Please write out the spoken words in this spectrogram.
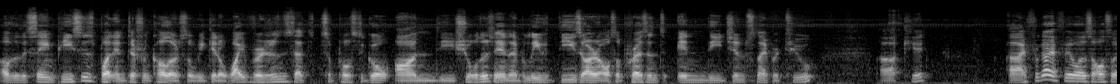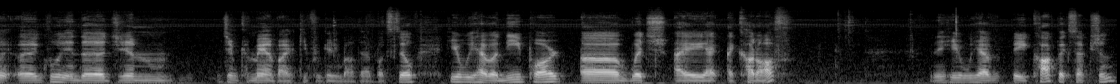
of the same pieces but in different colors. So we get a white version that's supposed to go on the shoulders and I believe these are also present in the GM Sniper 2 uh, kit. Uh, I forgot if it was also uh, included in the GM GM Command but I keep forgetting about that. But still, here we have a knee part uh, which I, I, I cut off. And here we have a cockpit section,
